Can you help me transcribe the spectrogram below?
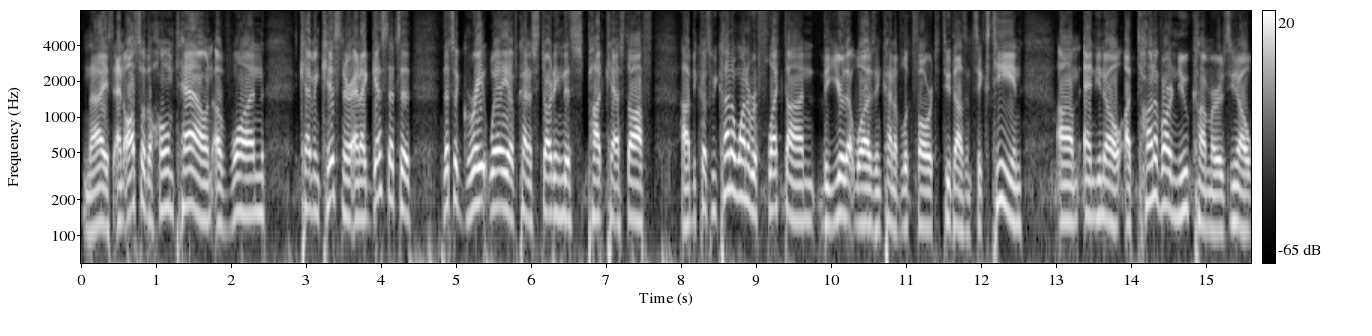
Nice, and also the hometown of one Kevin Kisner, and I guess that's a that's a great way of kind of starting this podcast off uh, because we kind of want to reflect on the year that was and kind of look forward to 2016. Um, and you know, a ton of our newcomers, you know,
